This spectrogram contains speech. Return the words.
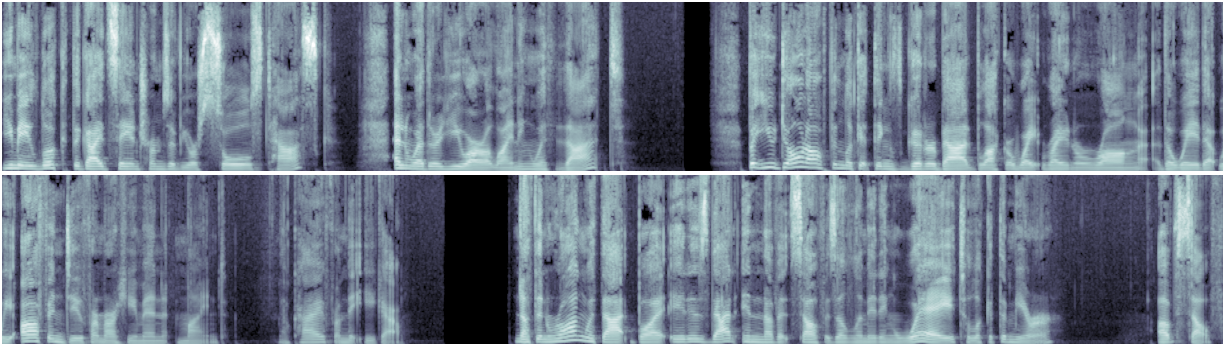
You may look, the guides say, in terms of your soul's task and whether you are aligning with that. But you don't often look at things good or bad, black or white, right or wrong, the way that we often do from our human mind, okay, from the ego. Nothing wrong with that, but it is that in and of itself is a limiting way to look at the mirror of self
